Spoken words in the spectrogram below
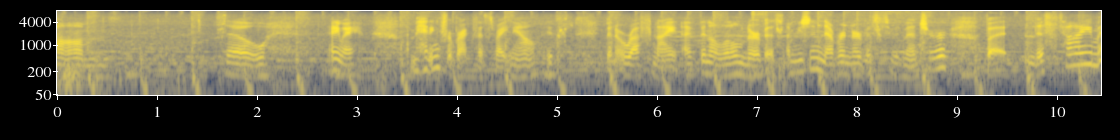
Um, so, anyway, I'm heading for breakfast right now. It's been a rough night. I've been a little nervous. I'm usually never nervous to adventure, but this time,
